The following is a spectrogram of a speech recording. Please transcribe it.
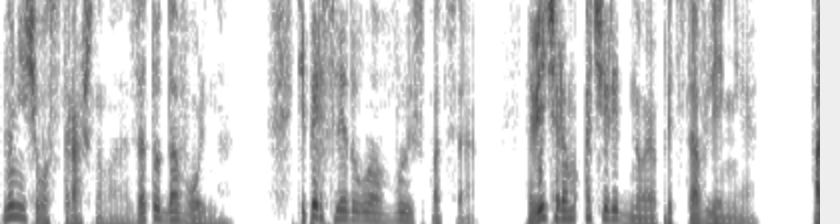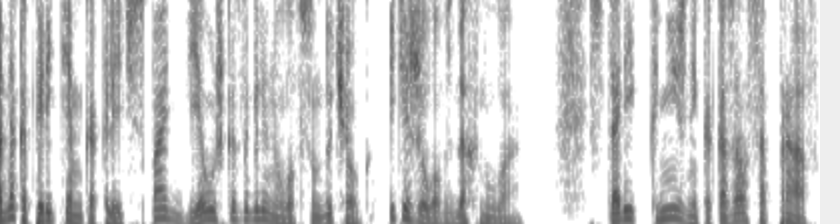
Но ничего страшного, зато довольна. Теперь следовало выспаться. Вечером очередное представление. Однако перед тем, как лечь спать, девушка заглянула в сундучок и тяжело вздохнула. Старик-книжник оказался прав.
